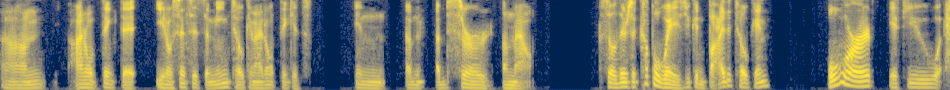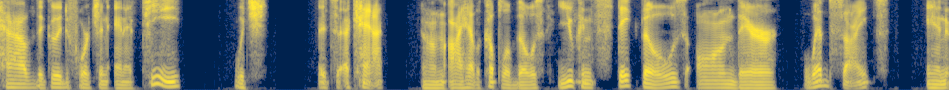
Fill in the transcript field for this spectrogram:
um, I don't think that, you know, since it's a meme token, I don't think it's in an absurd amount. So there's a couple ways you can buy the token, or if you have the Good Fortune NFT, which it's a cat, um, I have a couple of those. You can stake those on their websites and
